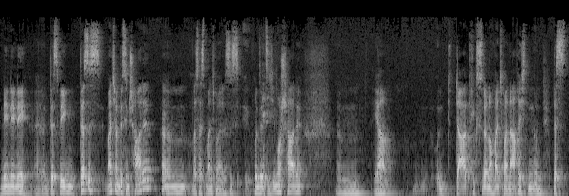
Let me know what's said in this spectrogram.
nee, nee, nee. Äh, deswegen, das ist manchmal ein bisschen schade. Ähm, was heißt manchmal? Das ist grundsätzlich immer schade. Ähm, ja, und da kriegst du dann noch manchmal Nachrichten und das,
